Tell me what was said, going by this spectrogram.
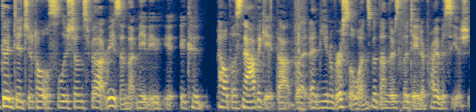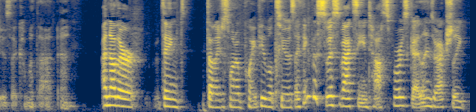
good digital solutions for that reason that maybe it, it, could help us navigate that but and universal ones but then there's the data privacy issues that come with that and another thing that i just want to point people to is i think the swiss vaccine task force guidelines are actually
